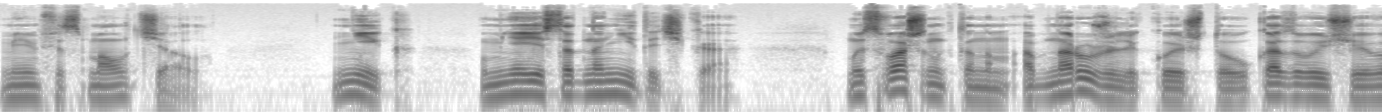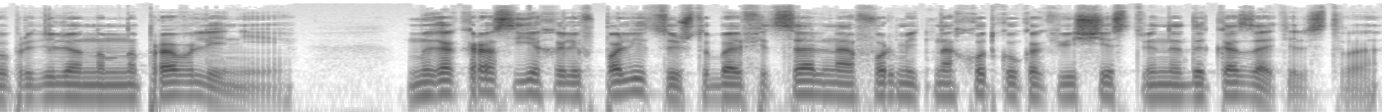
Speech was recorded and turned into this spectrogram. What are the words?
Мемфис молчал. «Ник, у меня есть одна ниточка. Мы с Вашингтоном обнаружили кое-что, указывающее в определенном направлении. Мы как раз ехали в полицию, чтобы официально оформить находку как вещественное доказательство.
